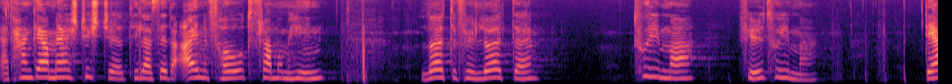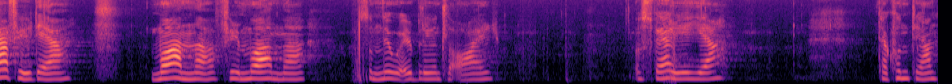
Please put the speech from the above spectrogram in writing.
at han gav meg styrke til å sette en fot fram om hin, løte for løte, tøyma for tøyma, det for det, måna for måna, som nå er blevet til år. Og Sverige, ja, det kom til han,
